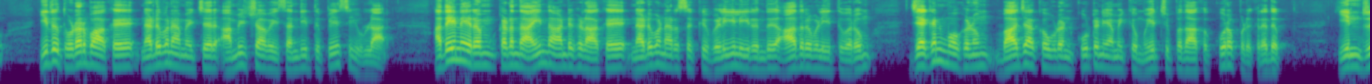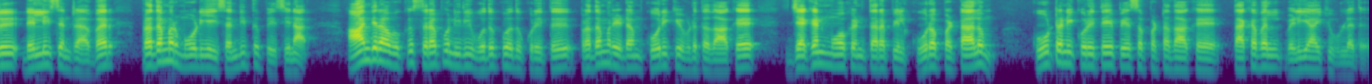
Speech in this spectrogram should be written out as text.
இது தொடர்பாக நடுவண் அமைச்சர் அமித்ஷாவை சந்தித்து பேசியுள்ளார். அதே நேரம் கடந்த ஐந்து ஆண்டுகளாக நடுவண் அரசுக்கு வெளியில் இருந்து ஆதரவளித்து வரும் ஜெகன்மோகனும் பாஜகவுடன் கூட்டணி அமைக்க முயற்சிப்பதாக கூறப்படுகிறது. இன்று டெல்லி சென்ற அவர் பிரதமர் மோடியை சந்தித்து பேசினார். ஆந்திராவுக்கு சிறப்பு நிதி ஒதுக்குவது குறித்து பிரதமரிடம் கோரிக்கை விடுத்ததாக ஜெகன்மோகன் தரப்பில் கூறப்பட்டாலும் கூட்டணி குறித்தே பேசப்பட்டதாக தகவல் வெளியாகியுள்ளது.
